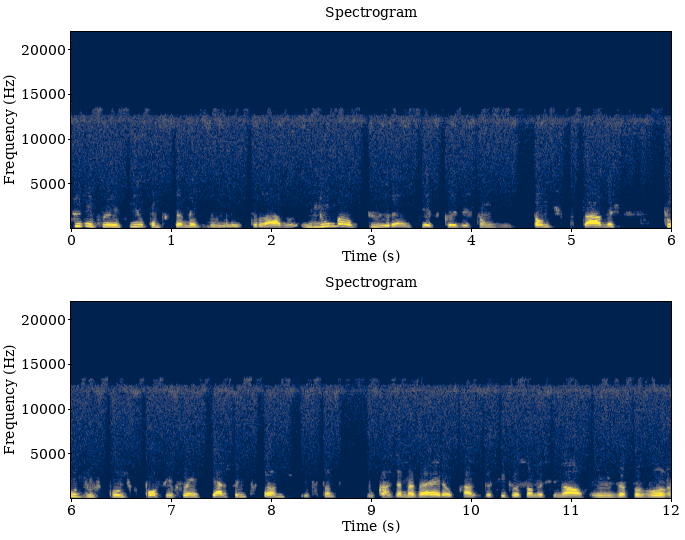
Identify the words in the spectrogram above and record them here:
tudo influencia o comportamento do eleitorado e numa altura em que as coisas estão tão disputadas, todos os pontos que possam influenciar são importantes. E, portanto, o caso da Madeira, o caso da situação nacional, uns a favor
